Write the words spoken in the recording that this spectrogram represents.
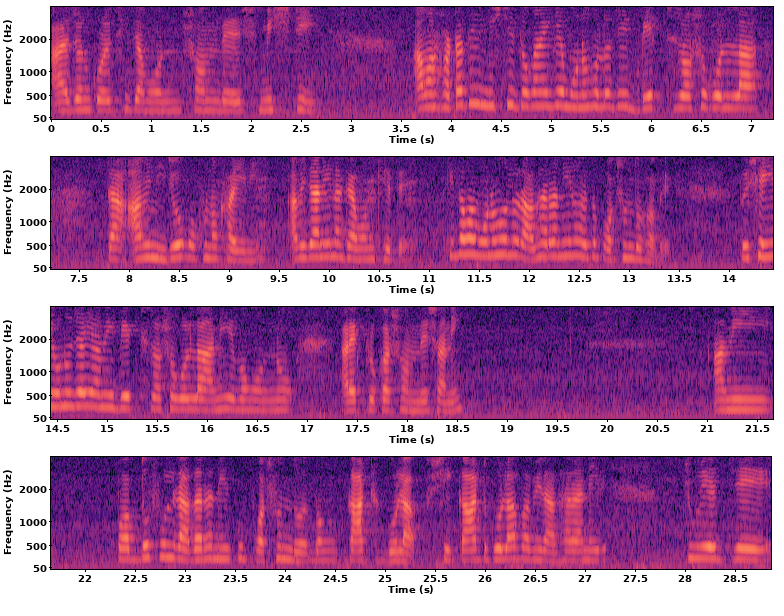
আয়োজন করেছি, যেমন সন্দেশ, মিষ্টি আমার হঠাৎই মিষ্টির দোকানে গিয়ে মনে হলো যে বেকড রসগোল্লাটা আমি নিজেও কখনো খাইনি। আমি জানি না কেমন খেতে। কিন্তু আমার মনে হলো রাধারানীর হয়তো পছন্দ হবে। তো সেই অনুযায়ী আমি বেকড রসগোল্লা আনি এবং অন্য আরেক প্রকার সন্দেশ আনি। আমি পদ্মফুল রাধারানীর খুব পছন্দ এবং কাঠ গোলাপ। সেই কাঠ গোলাপ আমি রাধারানীর চুড়ের যে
